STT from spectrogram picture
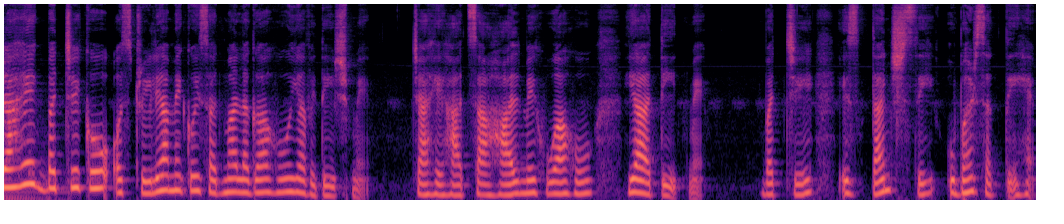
चाहे एक बच्चे को ऑस्ट्रेलिया में कोई सदमा लगा हो या विदेश में, चाहे हादसा हाल में हुआ हो या अतीत में, बच्चे इस दंश से उभर सकते हैं।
